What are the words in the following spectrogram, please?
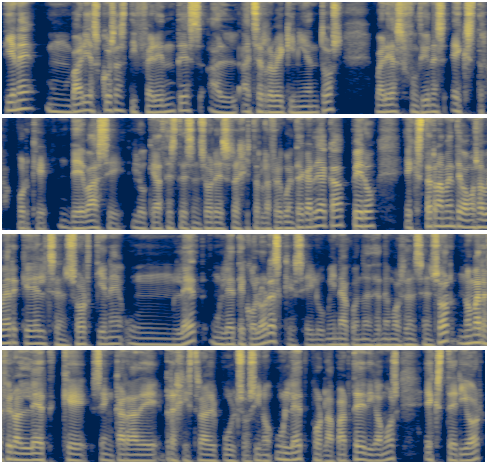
Tiene mm, varias cosas diferentes al HRB500, varias funciones extra, porque de base lo que hace este sensor es registrar la frecuencia cardíaca, pero externamente vamos a ver que el sensor tiene un LED, un LED de colores que se ilumina cuando encendemos el sensor. No me refiero al LED que se encarga de registrar el pulso, sino un LED por la parte, digamos, exterior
